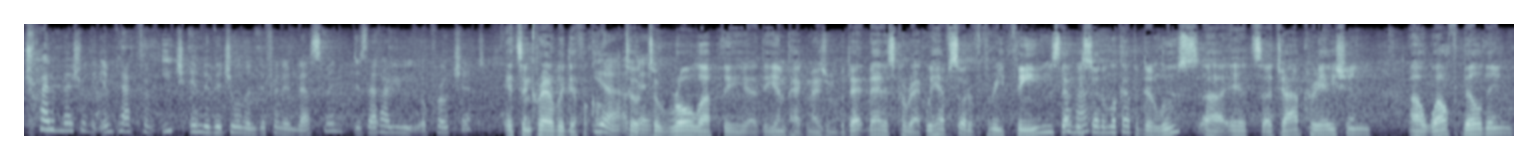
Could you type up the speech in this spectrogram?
try to measure the impact from each individual and different investment. Is that how you approach it? It's incredibly difficult Yeah, to, okay. to roll up the uh, the impact measurement, but that, that is correct. We have sort of three themes that we Uh-huh. sort of look at, but they're loose. Uh, it's uh, job creation, uh, wealth building,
